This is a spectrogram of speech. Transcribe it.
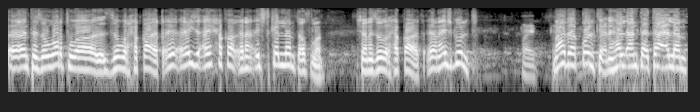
آه، أنت زورت وتزور حقائق. أي- أي أي حقائق؟ أنا إيش تكلمت أصلا عشان أزور حقائق؟ أنا إيش قلت؟ طيب. ماذا قلت؟ يعني هل أنت تعلم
